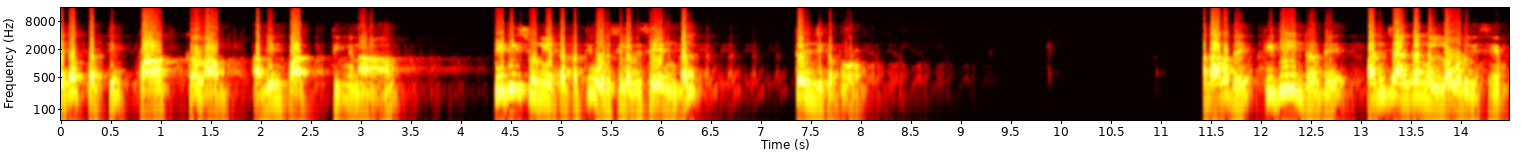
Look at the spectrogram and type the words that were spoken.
எதை பத்தி பார்க்கலாம் அப்படின்னு பார்த்தீங்கன்னா திதி சூனியத்தை பத்தி ஒரு சில விஷயங்கள் தெரிஞ்சுக்க போறோம். அதாவது திதின்றது பஞ்ச அங்கங்கள்ல ஒரு விஷயம்.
